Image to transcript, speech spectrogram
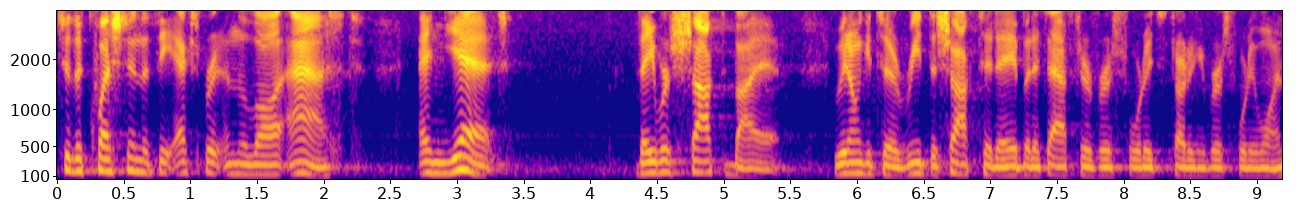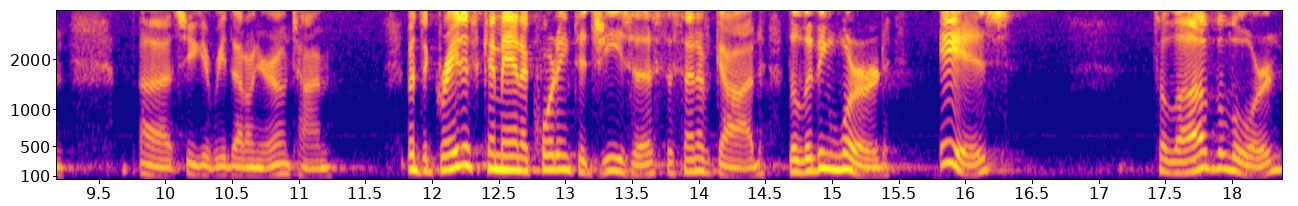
to the question that the expert in the law asked, and yet they were shocked by it. We don't get to read the shock today, but it's after verse 40, it's starting in verse 41, uh, so you can read that on your own time. But the greatest command, according to Jesus, the Son of God, the living Word, is to love the Lord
